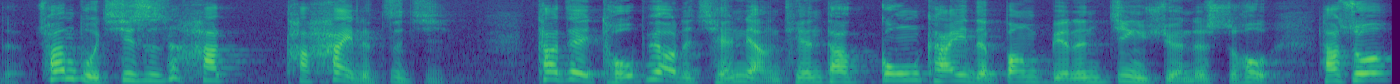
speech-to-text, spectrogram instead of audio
的。川普其实是他他害了自己。他在投票的前两天，他公开的帮别人竞选的时候，他说：“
